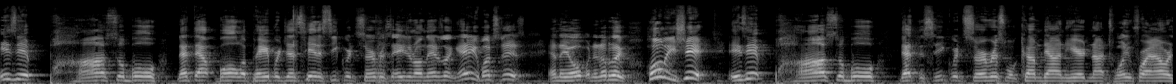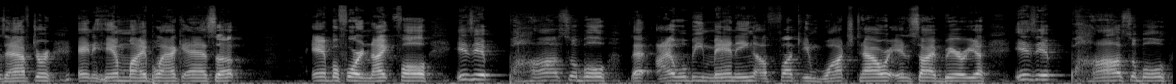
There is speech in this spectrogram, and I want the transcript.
Is it possible that that ball of paper just hit a Secret Service agent on there? It's like, hey, what's this? And they open it up, like, holy shit. Is it possible that the Secret Service will come down here not 24 hours after and hem my black ass up? And before nightfall? Is it possible that I will be manning a fucking watchtower in Siberia? Is it possible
